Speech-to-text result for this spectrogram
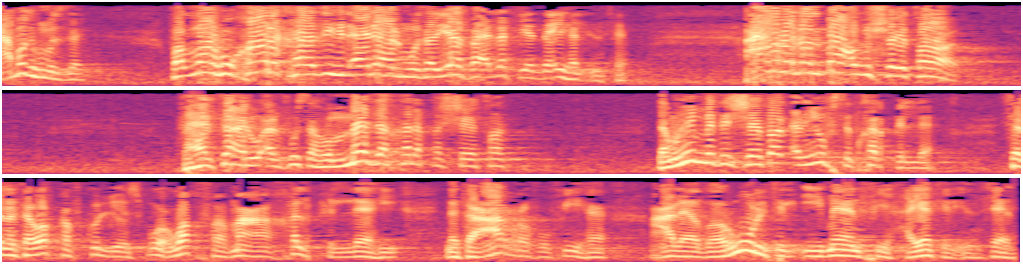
أعبدهم إزاي؟ فالله خالق هذه الآلهة المزيفة التي يدعيها الإنسان. عبد البعض الشيطان. فهل سألوا أنفسهم ماذا خلق الشيطان؟ ده مهمة الشيطان أن يفسد خلق الله. سنتوقف كل أسبوع وقفة مع خلق الله نتعرف فيها على ضرورة الإيمان في حياة الإنسان.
